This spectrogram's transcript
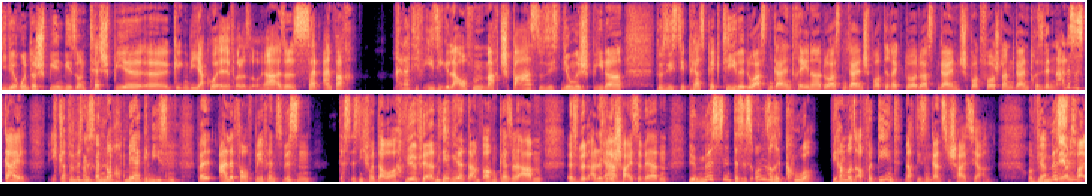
die wir runterspielen wie so ein Testspiel äh, gegen die Jakko 11 oder so. Ja, also es ist halt einfach relativ easy gelaufen, macht Spaß, du siehst junge Spieler, du siehst die Perspektive, du hast einen geilen Trainer, du hast einen geilen Sportdirektor, du hast einen geilen Sportvorstand, einen geilen Präsidenten, alles ist geil. Ich glaube, wir müssen es noch mehr genießen, weil alle VfB-Fans wissen, das ist nicht von Dauer. Wir werden hier wieder Dampf auf dem Kessel haben. Es wird alles ja. wieder scheiße werden. Wir müssen, das ist unsere Kur. Die haben wir uns auch verdient nach diesen ganzen Scheißjahren. Und wir ja, müssen nee, und zwar,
